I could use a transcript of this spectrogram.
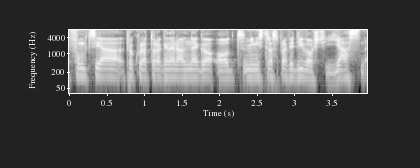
funkcja prokuratora generalnego od ministra sprawiedliwości, jasne.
